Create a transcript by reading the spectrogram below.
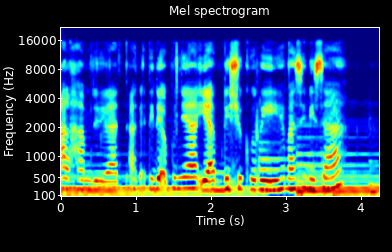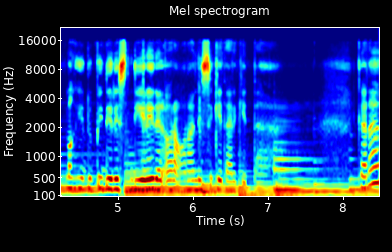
alhamdulillah agak tidak punya, ya disyukuri masih bisa menghidupi diri sendiri dan orang-orang di sekitar kita. Karena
